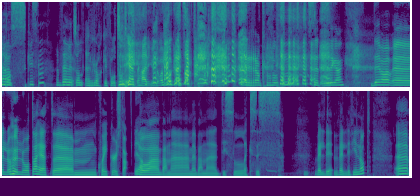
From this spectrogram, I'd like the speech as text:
morgenskvisten. Jeg får Det- litt sånn rockefot, som det heter. Herregud, det var så greit sagt. Rockefoten settes i gang. Det var, uh, låta het eh, Quakers, da. Ja. Og bandet, med bandet Dyslexis. Veldig, veldig fin låt. Eh,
